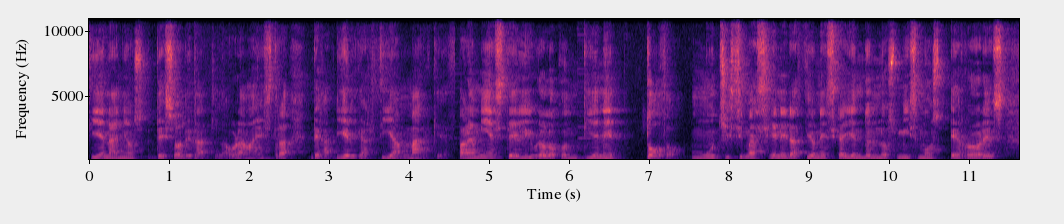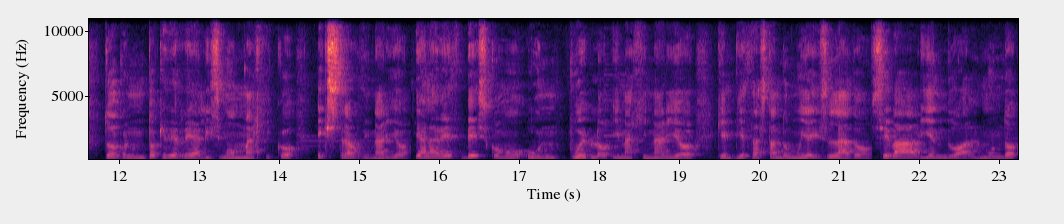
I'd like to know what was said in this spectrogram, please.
100 años de soledad, la obra maestra de Gabriel García Márquez. Para mí este libro lo contiene todo. Muchísimas generaciones cayendo en los mismos errores, todo con un toque de realismo mágico extraordinario y a la vez ves como un pueblo imaginario que empieza estando muy aislado, se va abriendo al mundo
